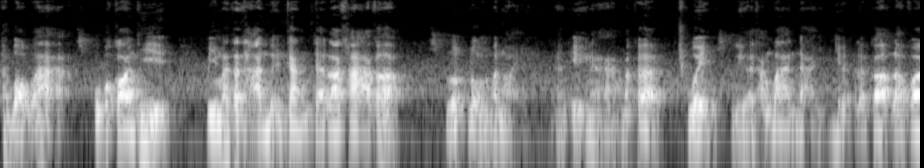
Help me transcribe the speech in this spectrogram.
ถ้าบอกว่าอุปกรณ์ที่มีมาตรฐานเหมือนกัน แต่ราคาก็ลดลงมาหน่อยนั่นเองนะฮะมันก็ช่วยเหลือทางบ้านได้ เยอะแล้วก็เราก็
